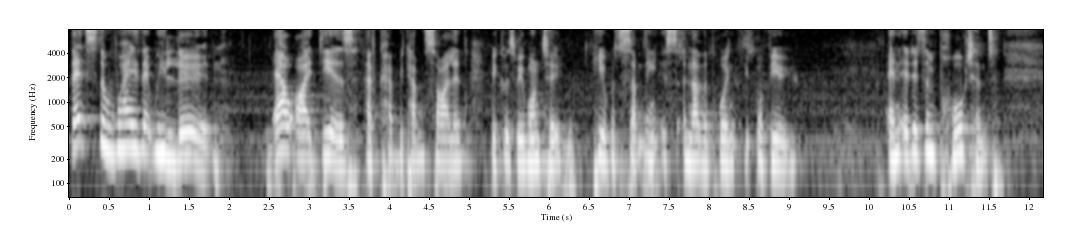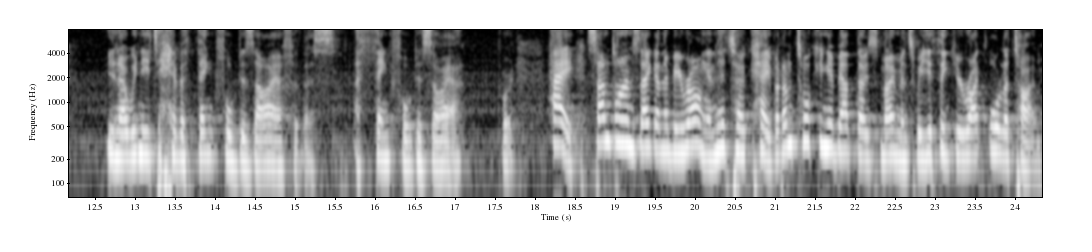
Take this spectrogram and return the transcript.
that's the way that we learn our ideas have become silent because we want to hear what something is another point of view. And it is important. You know, we need to have a thankful desire for this, a thankful desire for it. Hey, sometimes they're going to be wrong, and that's okay. But I'm talking about those moments where you think you're right all the time,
